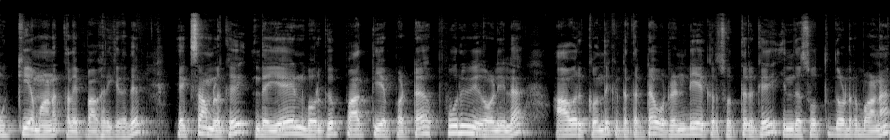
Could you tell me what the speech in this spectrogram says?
முக்கியமான தலைப்பாக இருக்கிறது. எக்ஸாம்பிளுக்கு இந்த ஏ என்பவருக்கு பாத்தியப்பட்ட பூர்வீக வழியில் அவருக்கு வந்து கிட்டத்தட்ட ஒரு ரெண்டு ஏக்கர் சொத்து இருக்குது இந்த சொத்து தொடர்பான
